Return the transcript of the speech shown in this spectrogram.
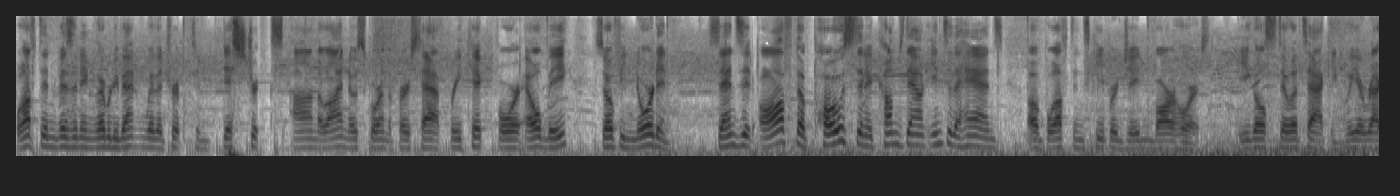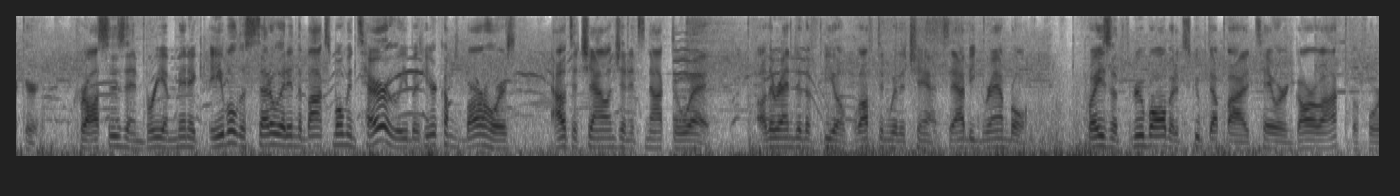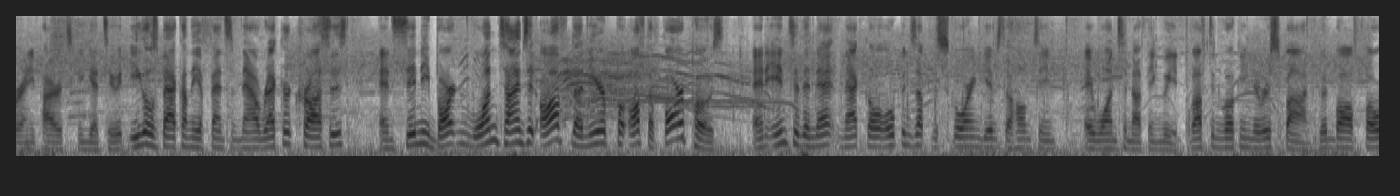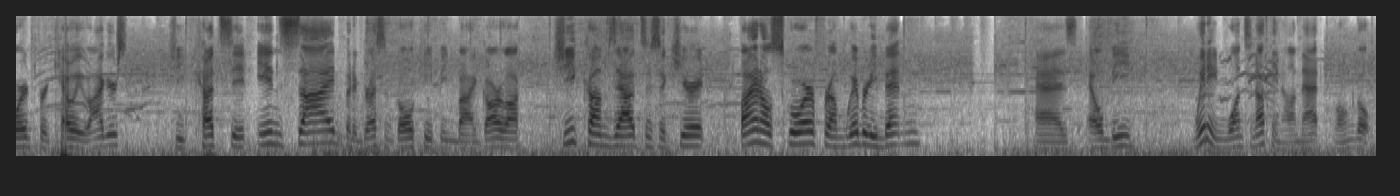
Bluffton visiting Liberty Benton with a trip to districts on the line. No score in the first half. Free kick for LB. Sophie Norden sends it off the post and it comes down into the hands of Bluffton's keeper Jaden Barhorse. Eagles still attacking. Leah Recker crosses and Bria Minnick able to settle it in the box momentarily, but here comes Barhorse out to challenge and it's knocked away. Other end of the field, Bluffton with a chance. Abby Gramble Plays a through ball, but it's scooped up by Taylor Garlock before any Pirates can get to it. Eagles back on the offensive now. Recker crosses, and Sydney Barton one times it off the near off the far post and into the net, and that goal opens up the scoring, gives the home team a one to nothing lead. Bluffton looking to respond. Good ball forward for Kelly Lagers. She cuts it inside, but aggressive goalkeeping by Garlock. She comes out to secure it. Final score from Liberty Benton has LB winning 1 0 on that lone goal.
